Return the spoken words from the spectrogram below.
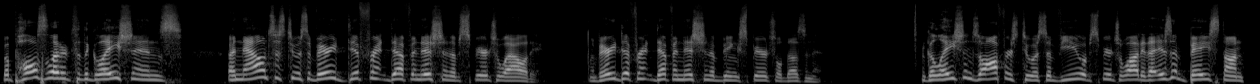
But Paul's letter to the Galatians announces to us a very different definition of spirituality, a very different definition of being spiritual, doesn't it? Galatians offers to us a view of spirituality that isn't based on,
